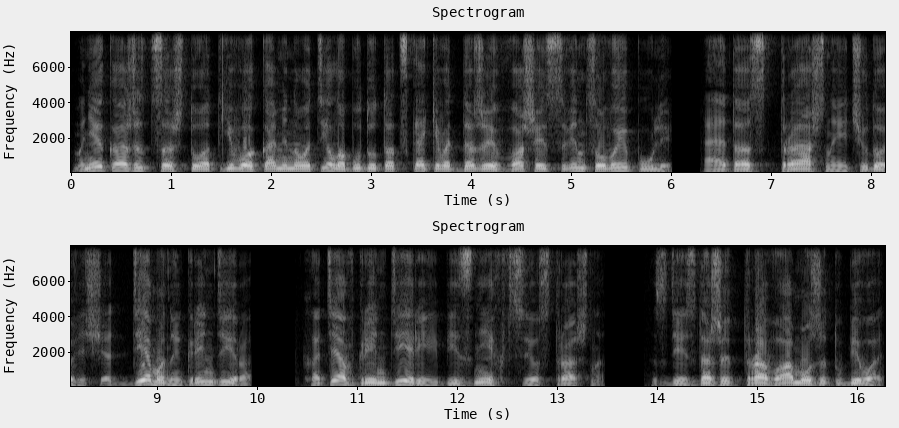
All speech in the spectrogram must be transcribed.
Мне кажется, что от его каменного тела будут отскакивать даже ваши свинцовые пули. Это страшные чудовища, демоны Гриндира. Хотя в Грендерии без них все страшно. Здесь даже трава может убивать.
